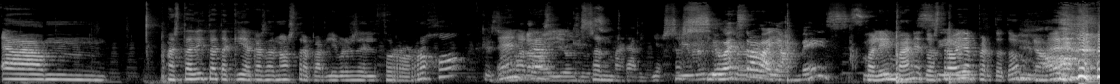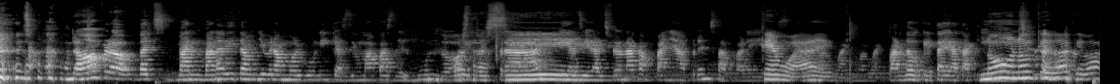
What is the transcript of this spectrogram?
um, està editat aquí a casa nostra per Libros del Zorro Rojo, Que són cas- meravellosos. que són meravellosos. Llibres Jo vaig treballar amb ells. Sí. Jolín, Vane, tu has Sí. treballat per tothom. No. Eh? No, però vaig, van, van editar un llibre molt bonic que es diu Mapes del Mundo Ostres, il·lustrat, sí. i els hi vaig fer una campanya de premsa per ells. Que guai. Molt guai, molt guai. Perdó, que he tallat aquí. No, no, que va, que va.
